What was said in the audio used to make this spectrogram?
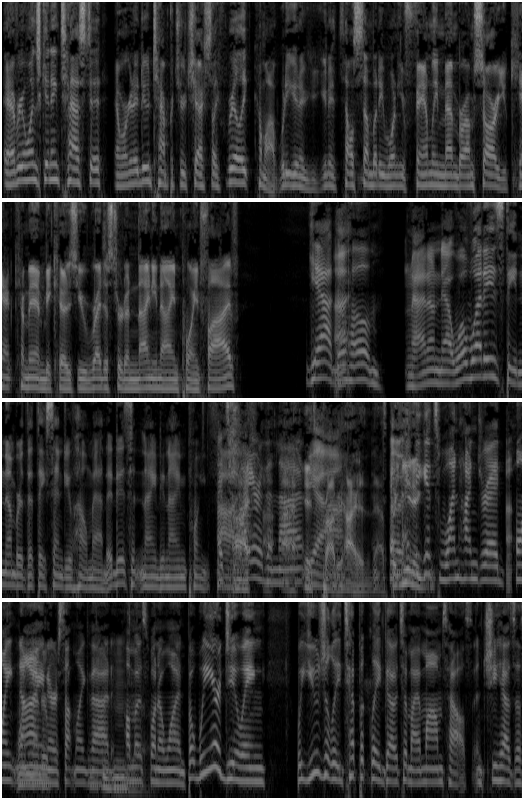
everyone's getting tested and we're going to do temperature checks. Like, really? Come on. What are you going to do? You're going to tell somebody, one of your family member, I'm sorry, you can't come in because you registered a 99.5? yeah, go I- home. I don't know. Well, what is the number that they send you home at? It isn't 99.5. It's higher than that. It's Yeah. probably higher than that. I But you think know, it's 100.9 100. or something like that, Mm-hmm. almost 101. But we are doing, we usually typically go to my mom's house, and she has a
